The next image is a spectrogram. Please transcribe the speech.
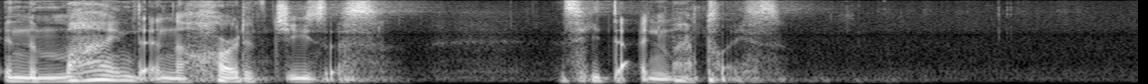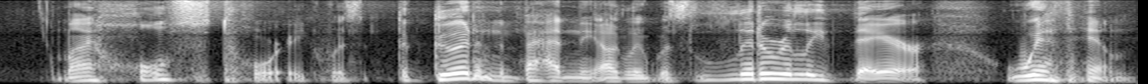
in the mind and the heart of Jesus as he died in my place. My whole story was the good and the bad and the ugly was literally there with him.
